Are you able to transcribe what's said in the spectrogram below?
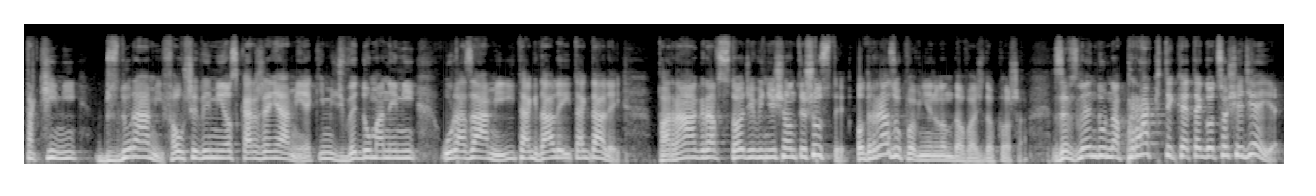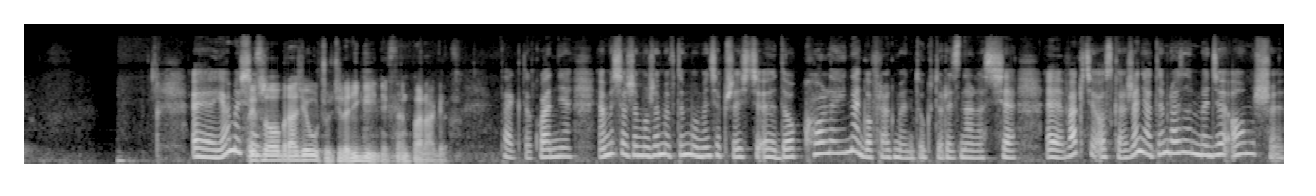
takimi bzdurami, fałszywymi oskarżeniami, jakimiś wydumanymi urazami i tak dalej, i tak dalej. Paragraf 196 od razu powinien lądować do kosza, ze względu na praktykę tego, co się dzieje. E, Ja To myślę, jest że... o obrazie uczuć religijnych ten paragraf. Tak, dokładnie. Ja myślę, że możemy w tym momencie przejść e, do kolejnego fragmentu, który znalazł się e, w akcie oskarżenia. Tym razem będzie o mszy.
